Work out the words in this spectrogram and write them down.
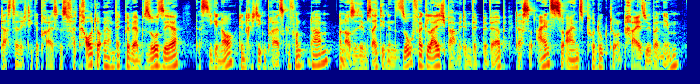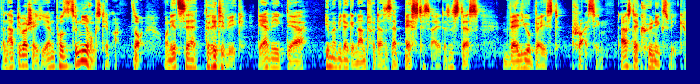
das der richtige Preis ist? Vertraut ihr eurem Wettbewerb so sehr, dass sie genau den richtigen Preis gefunden haben? Und außerdem seid ihr denn so vergleichbar mit dem Wettbewerb, dass eins zu eins Produkte und Preise übernehmen? Dann habt ihr wahrscheinlich eher ein Positionierungsthema. So, und jetzt der dritte Weg. Der Weg, der immer wieder genannt wird, dass es der beste sei. Das ist das Value-Based Pricing. Da ist der Königsweg.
